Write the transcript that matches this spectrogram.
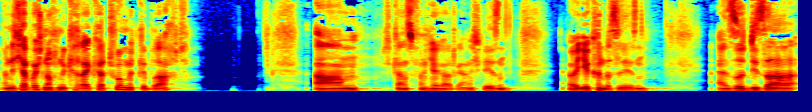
Und ich habe euch noch eine Karikatur mitgebracht. Ähm, ich kann es von hier gerade gar nicht lesen, aber ihr könnt es lesen. Also dieser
